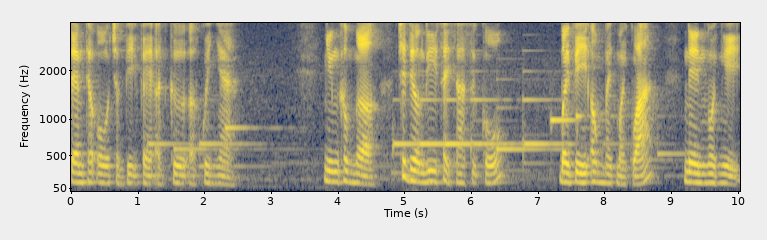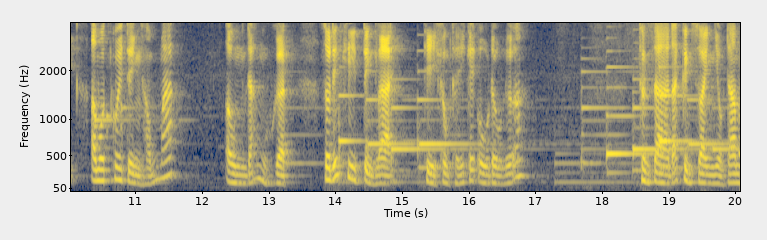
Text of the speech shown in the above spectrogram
đem theo ô chuẩn bị về ẩn cư ở quê nhà. Nhưng không ngờ, trên đường đi xảy ra sự cố. Bởi vì ông mệt mỏi quá, nên ngồi nghỉ ở một ngôi đình hóng mát. Ông đã ngủ gật, rồi đến khi tỉnh lại thì không thấy cái ô đâu nữa. Thường gia đã kinh doanh nhiều năm,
